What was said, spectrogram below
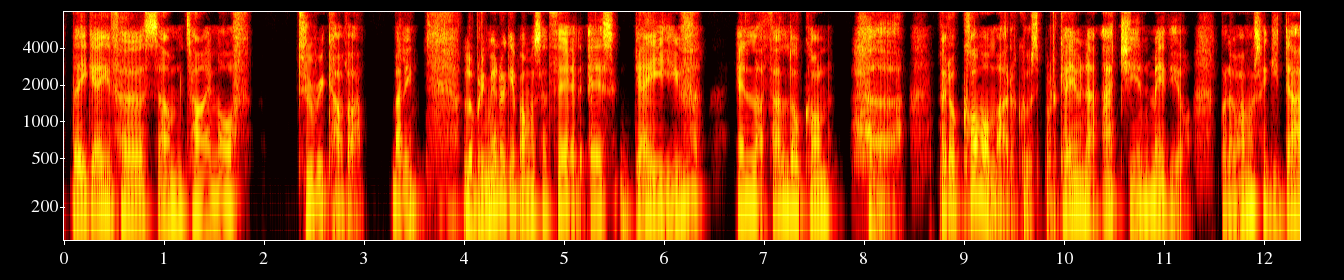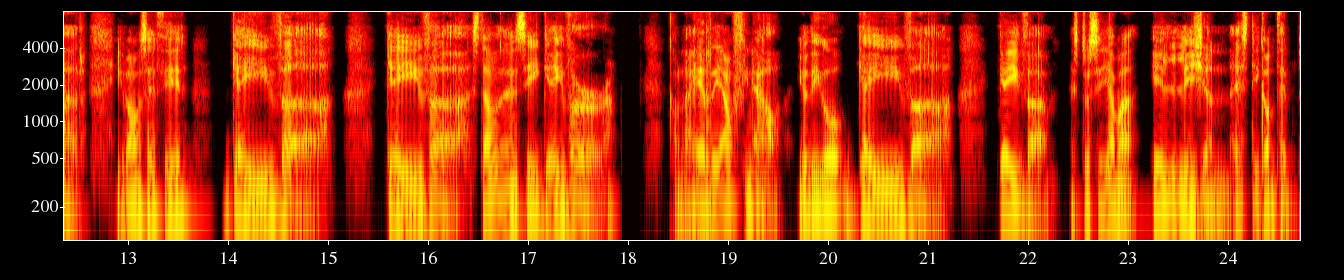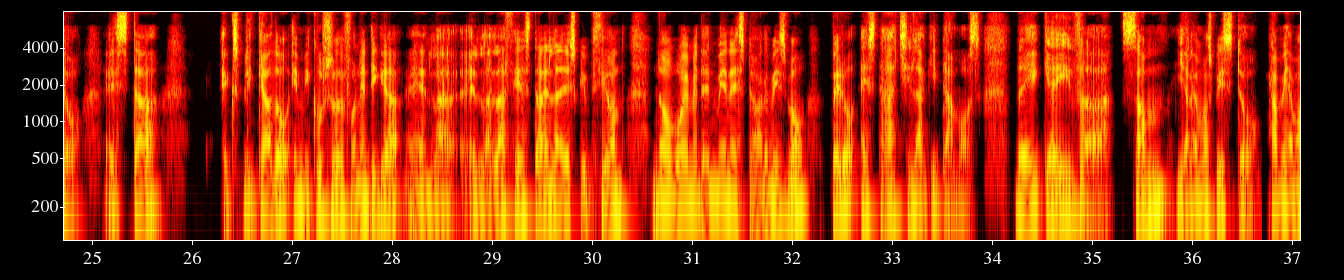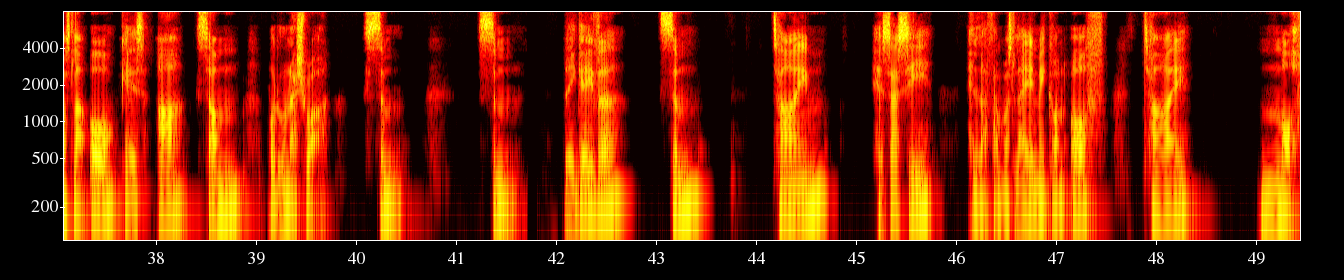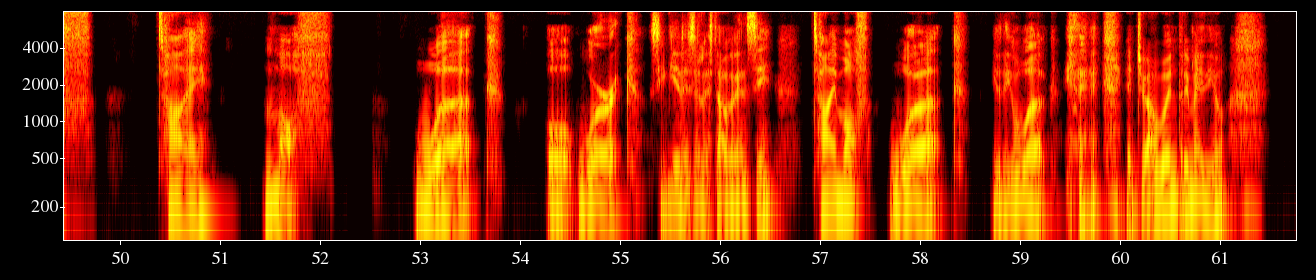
They gave her some time off to recover. ¿Vale? Lo primero que vamos a hacer es gave, enlazarlo con her. Pero ¿cómo, Marcus? Porque hay una H en medio. Pues la vamos a quitar y vamos a decir gave her. Gave her. Estadounidense, gave her con la R al final. Yo digo gave, gave. Esto se llama elision, este concepto. Está explicado en mi curso de fonética, en la, en la enlace está en la descripción. No voy a meterme en esto ahora mismo, pero esta H la quitamos. They gave some, ya lo hemos visto. Cambiamos la O, que es a, some, por una schwa. Some, some. They gave her some time. Es así. Enlazamos la M con off tie, moth, tie, moth. Work o work, si quieres el estado en sí. Time off work. Yo digo work, he hecho algo entre medio.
